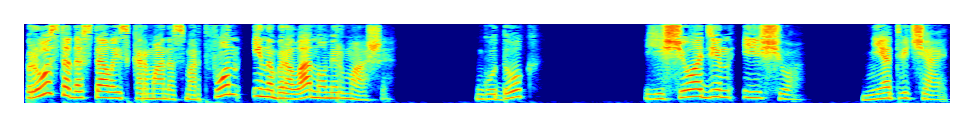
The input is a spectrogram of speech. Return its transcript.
Просто достала из кармана смартфон и набрала номер Маши. Гудок. Еще один и еще. Не отвечает.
